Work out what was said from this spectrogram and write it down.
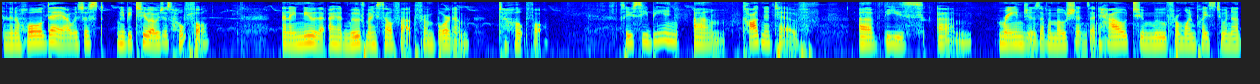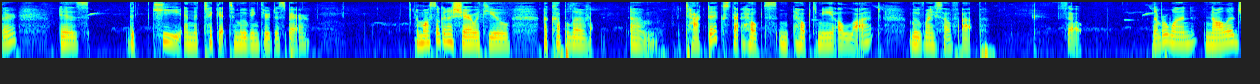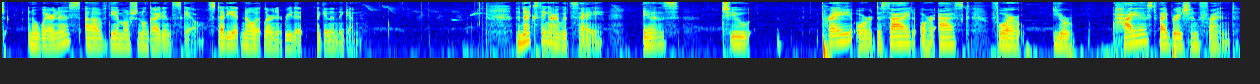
And then a whole day, I was just, maybe two, I was just hopeful. And I knew that I had moved myself up from boredom to hopeful. So you see, being um, cognitive of these um, ranges of emotions and how to move from one place to another is the key and the ticket to moving through despair. I'm also going to share with you a couple of um, tactics that helped helped me a lot move myself up. So, number one, knowledge and awareness of the emotional guidance scale. Study it, know it, learn it, read it again and again. The next thing I would say is to pray or decide or ask for your highest vibration friend.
